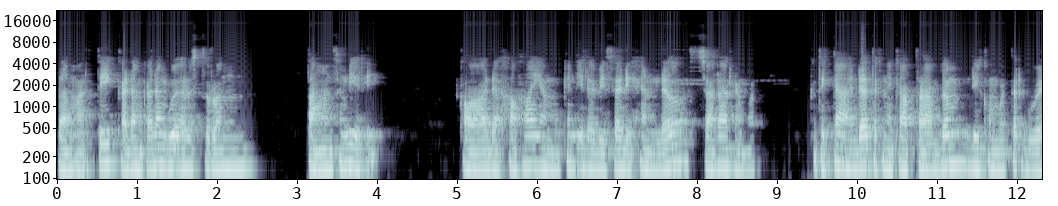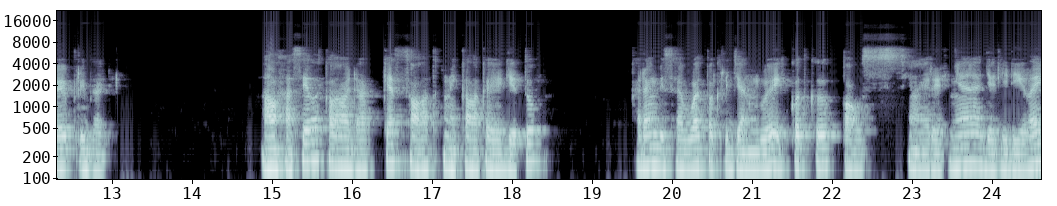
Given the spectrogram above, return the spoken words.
dalam arti kadang-kadang gue harus turun tangan sendiri kalau ada hal-hal yang mungkin tidak bisa dihandle secara remote ketika ada technical problem di komputer gue pribadi. Alhasil kalau ada case soal technical kayak gitu, kadang bisa buat pekerjaan gue ikut ke pause, yang akhirnya jadi delay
